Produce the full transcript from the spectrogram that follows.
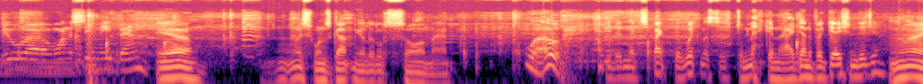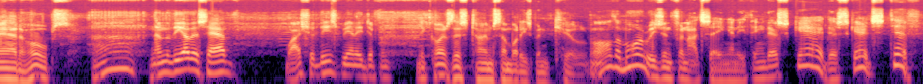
You uh, want to see me, Ben? Yeah. This one's got me a little sore, Matt. Well, you didn't expect the witnesses to make an identification, did you? I had hopes. Ah, none of the others have. Why should these be any different? Because this time somebody's been killed. All the more reason for not saying anything. They're scared. They're scared stiff.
